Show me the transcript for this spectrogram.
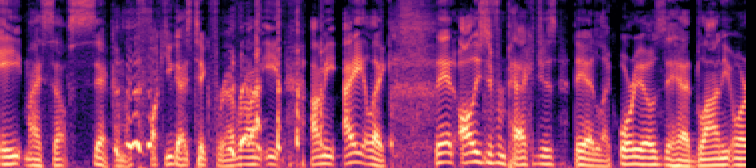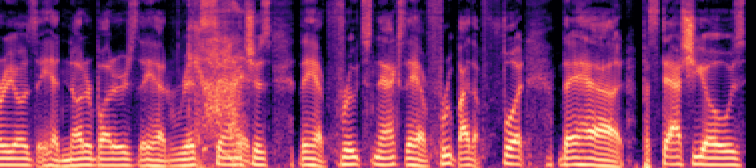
ate myself sick. I'm like, fuck, you guys take forever. I'm eat. I mean, I ate like they had all these different packages. They had like Oreos, they had Blondie Oreos, they had Nutter Butters, they had Ritz sandwiches, they had fruit snacks, they had fruit by the foot, they had pistachios,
